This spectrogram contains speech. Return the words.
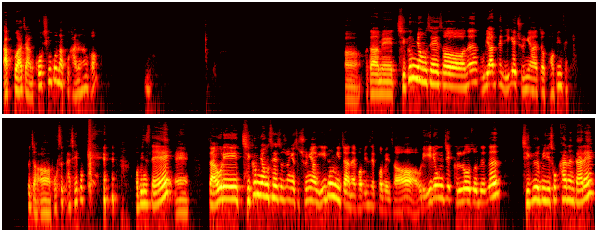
납부하지 않고 신고 납부 가능한 거. 어, 그 다음에 지급 명세에서는 우리한테는 이게 중요하죠. 법인세 쪽. 그죠? 어, 복습 다시 해볼게. 법인세. 예. 자, 우리 지급 명세서 중에서 중요한 게 일용이잖아요. 법인세법에서. 우리 일용직 근로소득은 지급이 속하는 달에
